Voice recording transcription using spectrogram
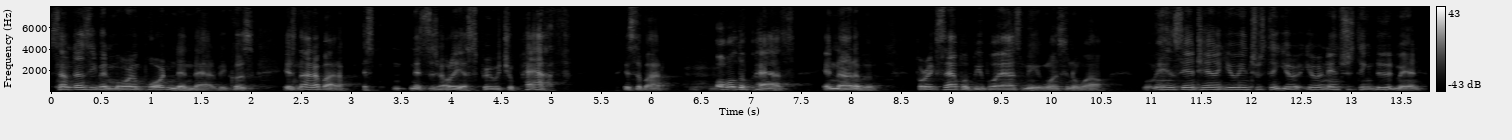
sometimes even more important than that, because it's not about a, necessarily a spiritual path. It's about all the paths and none of them. For example, people ask me once in a while, well, man, Santana, you're interesting. You're, you're an interesting dude, man.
